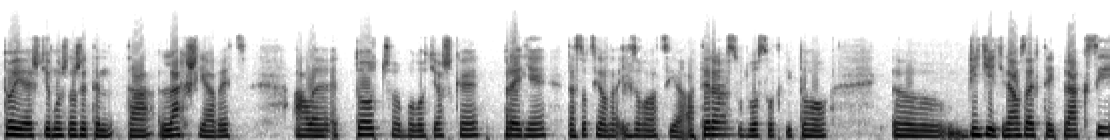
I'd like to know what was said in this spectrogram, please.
to je ešte možno, že ten, tá ľahšia vec, ale to, čo bolo ťažké pre ne, tá sociálna izolácia. A teraz sú dôsledky toho vidieť naozaj v tej praxi,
